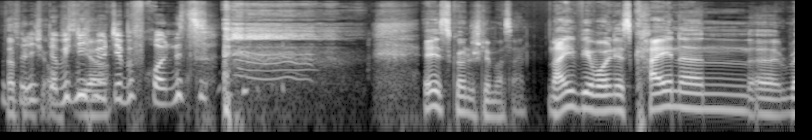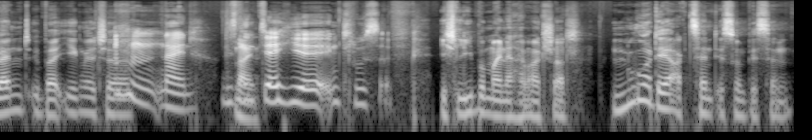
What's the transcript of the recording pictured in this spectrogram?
Sonst bin ich glaube ich, nicht mit dir befreundet sein. Hey, es könnte schlimmer sein. Nein, wir wollen jetzt keinen äh, Rant über irgendwelche. Hm, Nein, wir Nein. sind ja hier inclusive. Ich liebe meine Heimatstadt. Nur der Akzent ist so ein bisschen.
